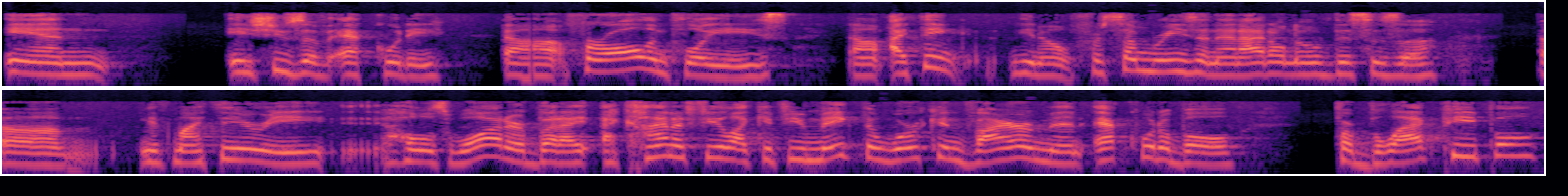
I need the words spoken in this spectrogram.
in issues of equity uh, for all employees uh, I think, you know, for some reason, and I don't know if this is a, um, if my theory holds water, but I, I kind of feel like if you make the work environment equitable for black people,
